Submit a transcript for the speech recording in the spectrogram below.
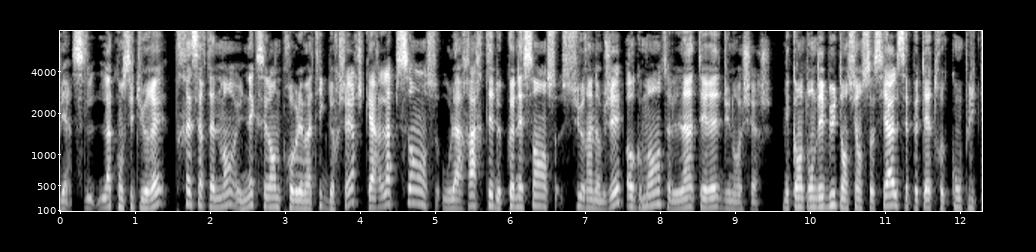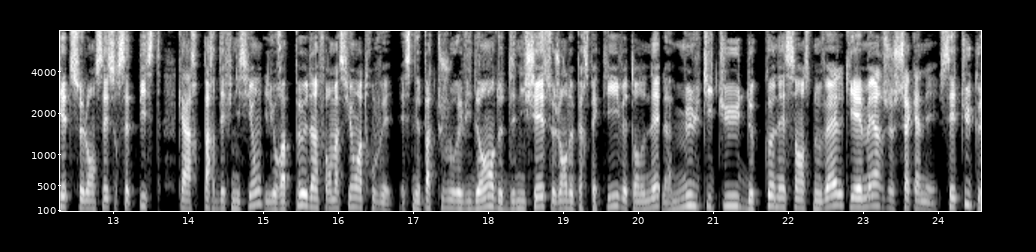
Eh cela constituerait très certainement une excellente problématique de recherche, car l'absence ou la rareté de connaissances sur un objet augmente l'intérêt d'une recherche. Mais quand on débute en sciences sociales, c'est peut-être compliqué de se lancer sur cette piste, car par définition, il y aura peu d'informations à trouver. Et ce n'est pas toujours évident de dénicher ce genre de perspective, étant donné la multitude de connaissances nouvelles qui émergent chaque année. Sais-tu que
